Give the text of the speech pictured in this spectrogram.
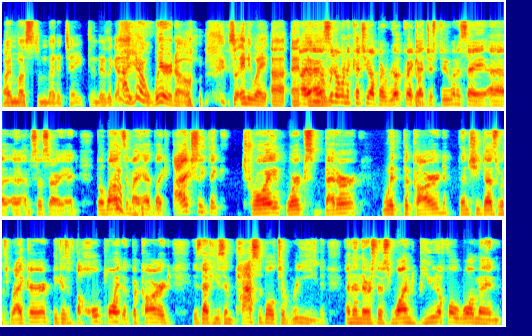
I must meditate. And they're like, ah, you're a weirdo. so anyway, uh, and, I, I also Mar- don't want to cut you up, but real quick, Go. I just do want to say, uh, I'm so sorry, Ed, but while Go. it's in my head, like I actually think Troi works better with Picard than she does with Riker because if the whole point of Picard is that he's impossible to read, and then there's this one beautiful woman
